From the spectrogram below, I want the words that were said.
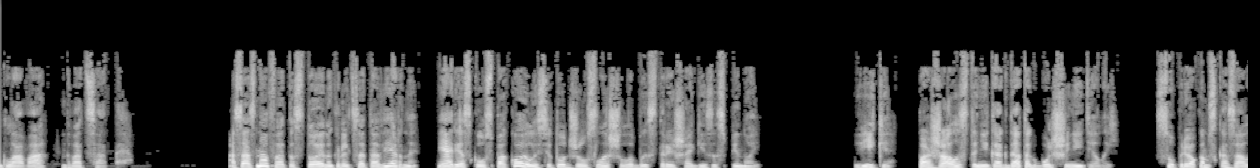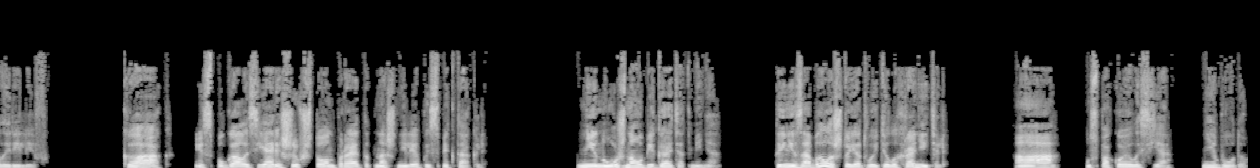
Глава 20. Осознав это, стоя на крыльце таверны, я резко успокоилась и тут же услышала быстрые шаги за спиной. «Вики, пожалуйста, никогда так больше не делай», — с упреком сказал Ирелив. «Как?» — испугалась я, решив, что он про этот наш нелепый спектакль. «Не нужно убегать от меня. Ты не забыла, что я твой телохранитель?» «А, -а — успокоилась я, — не буду.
